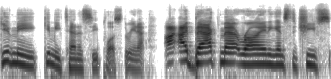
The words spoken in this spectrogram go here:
give me give me Tennessee plus three and a half. I, I backed Matt Ryan against the Chiefs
